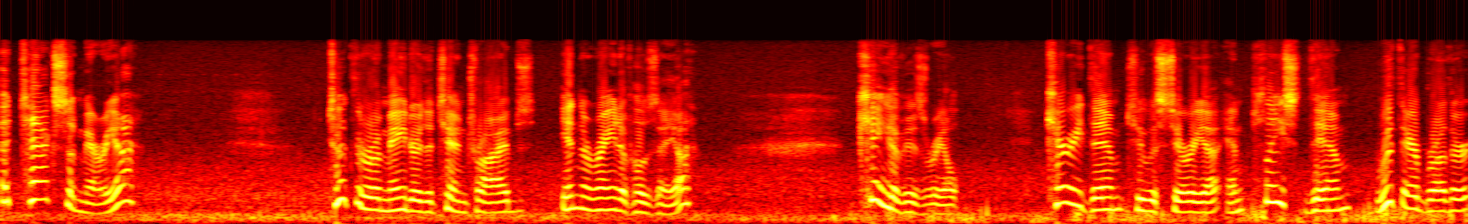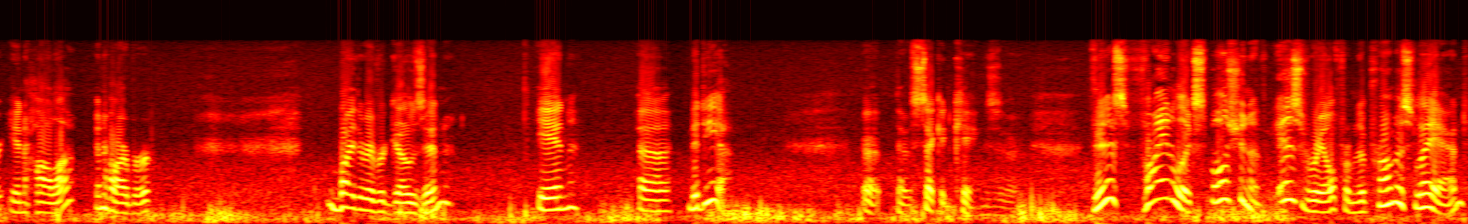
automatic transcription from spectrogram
attacked Samaria, took the remainder of the ten tribes in the reign of Hosea, king of Israel, carried them to Assyria and placed them with their brother in Halah, in Habor, by the river Gozan, in uh, Media. Uh, no, Second Kings. Uh, this final expulsion of Israel from the Promised Land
